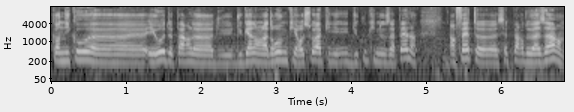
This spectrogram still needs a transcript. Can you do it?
quand Nico et Aude parlent du, du, gars dans la Drôme qui reçoit, puis du coup qui nous appelle, en fait, cette part de hasard,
